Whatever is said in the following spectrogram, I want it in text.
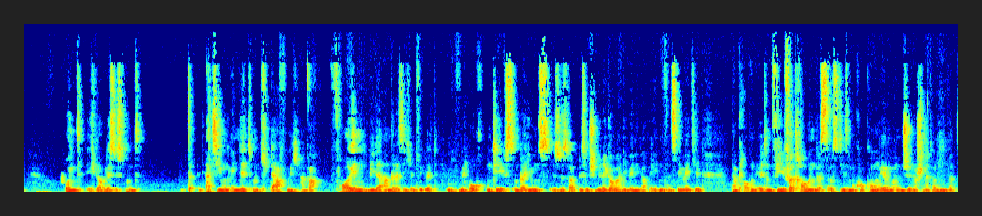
Und ich glaube, das ist, und Erziehung endet und ich darf mich einfach freuen, wie der andere sich entwickelt. Mhm. Mit Hoch und Tiefs. Und bei Jungs ist es halt ein bisschen schwieriger, weil die weniger reden als die Mädchen. Dann brauchen Eltern viel Vertrauen, dass aus diesem Kokon irgendwann ein schöner Schmetterling wird.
